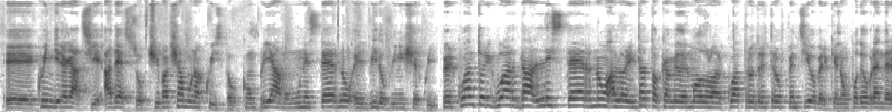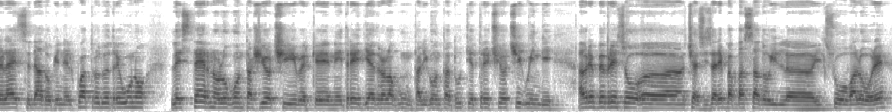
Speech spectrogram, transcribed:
e quindi ragazzi adesso ci facciamo un acquisto, compriamo un esterno e il video finisce qui. Per quanto riguarda l'esterno, allora intanto ho cambiato il modulo al 4-3-3 offensivo perché non potevo prendere la S dato che nel 4-2-3-1 l'esterno lo conta COC perché nei tre dietro la punta li conta tutti e tre COC quindi avrebbe preso, uh, cioè si sarebbe abbassato il, il suo valore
